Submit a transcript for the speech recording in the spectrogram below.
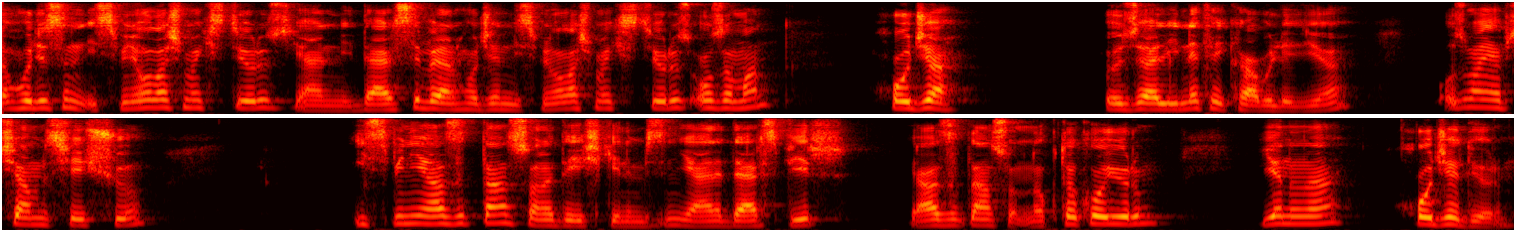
hocasının ismine ulaşmak istiyoruz. Yani dersi veren hocanın ismine ulaşmak istiyoruz. O zaman hoca özelliğine tekabül ediyor. O zaman yapacağımız şey şu. İsmini yazdıktan sonra değişkenimizin yani ders 1 yazdıktan sonra nokta koyuyorum. Yanına hoca diyorum.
